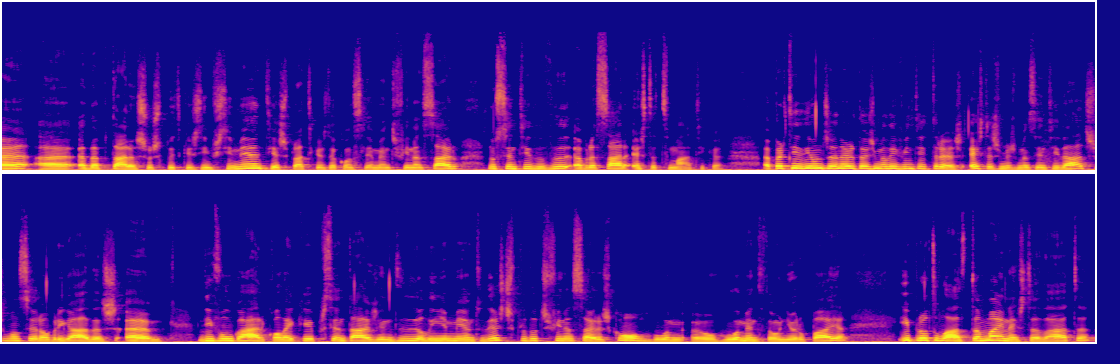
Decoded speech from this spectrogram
a, a, adaptar as suas políticas de investimento e as práticas de aconselhamento financeiro no sentido de abraçar esta temática. A partir de 1 de janeiro de 2023, estas mesmas entidades vão ser obrigadas a divulgar qual é que é a percentagem de alinhamento destes produtos financeiros com o regulamento da União Europeia e, por outro lado, também nesta data,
